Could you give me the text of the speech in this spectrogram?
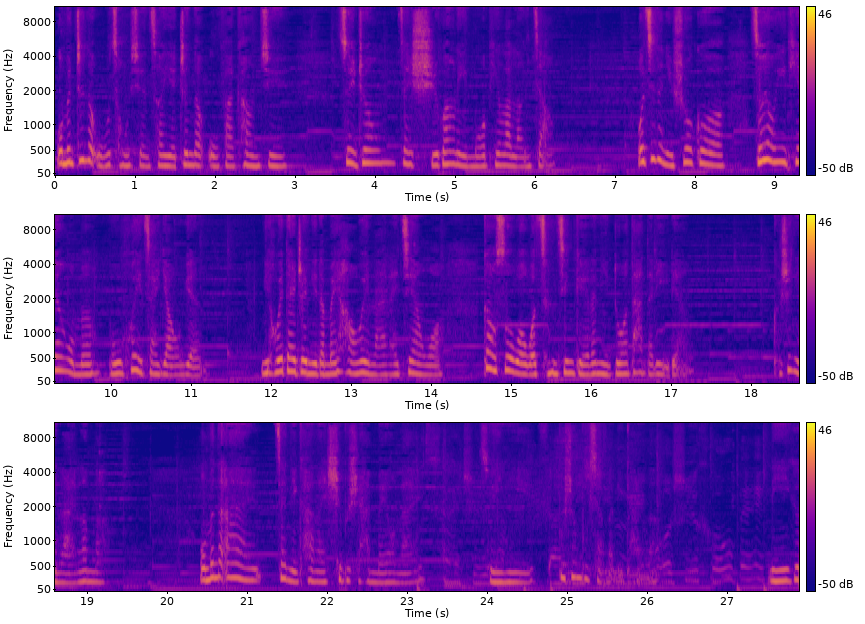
我们真的无从选择，也真的无法抗拒，最终在时光里磨平了棱角。我记得你说过，总有一天我们不会再遥远，你会带着你的美好未来来见我，告诉我我曾经给了你多大的力量。可是你来了吗？我们的爱在你看来是不是还没有来？所以你不声不响的离开了。你一个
